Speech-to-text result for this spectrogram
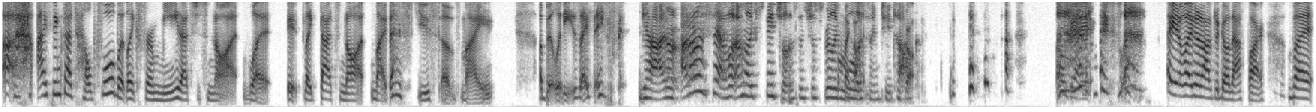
uh, I think that's helpful. But like for me, that's just not what it, like, that's not my best use of my abilities, I think. Yeah. I don't, I don't know what to say. I'm, I'm like speechless. It's just really Oh cool God. listening to you talk. okay. I, don't have to go that far. But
